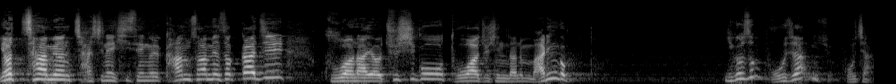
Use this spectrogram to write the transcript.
여차하면 자신의 희생을 감수하면서까지 구원하여 주시고 도와주신다는 말인 겁니다. 이것은 보장이죠, 보장.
